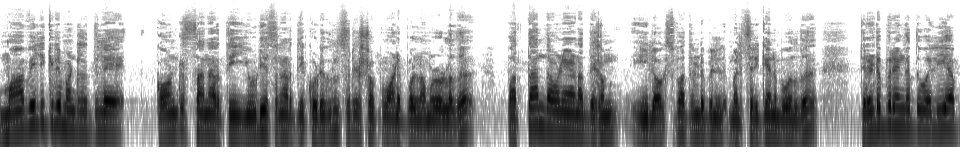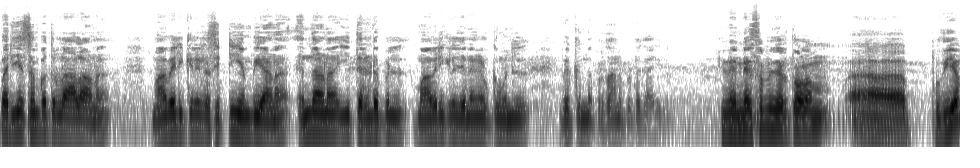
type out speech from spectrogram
മാവേലിക്കര മണ്ഡലത്തിലെ കോൺഗ്രസ് സ്ഥാനാർത്ഥി യു ഡി എഫ് സ്ഥാനാർത്ഥി കൊടികുന്ന് സുരേഷിനൊപ്പമാണ് ഇപ്പോൾ നമ്മളുള്ളത്. പത്താം തവണയാണ് അദ്ദേഹം ഈ ലോക്സഭാ തെരഞ്ഞെടുപ്പിൽ മത്സരിക്കാൻ പോകുന്നത്. തെരഞ്ഞെടുപ്പ് രംഗത്ത് വലിയ പരിചയസമ്പത്തുള്ള ആളാണ്. മാവേലിക്കരയുടെ സിറ്റി എം ആണ്. എന്താണ് ഈ തെരഞ്ഞെടുപ്പിൽ മാവേലിക്കര ജനങ്ങൾക്ക് മുന്നിൽ വെക്കുന്ന പ്രധാനപ്പെട്ട കാര്യങ്ങൾ? ഇത് എന്നെ സംബന്ധിച്ചിടത്തോളം പുതിയ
